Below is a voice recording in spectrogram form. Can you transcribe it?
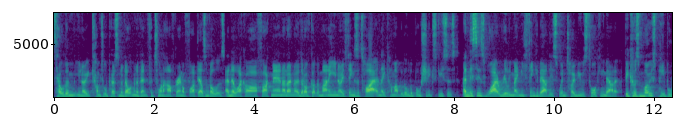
tell them you know come to a personal development event for two and a half grand or five thousand dollars and they're like oh fuck man i don't know that i've got the money you know things are tight and they come up with all the bullshit excuses. And this is why it really made me think about this when tobi was talking about it because most people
